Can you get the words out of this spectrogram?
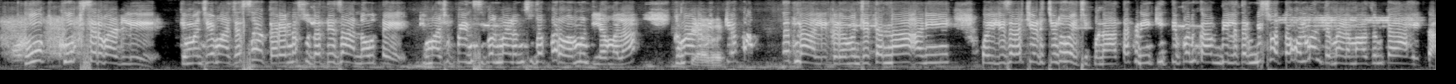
खूप खूप सर वाढली. की म्हणजे माझ्या सहकार्यांना सुद्धा ते जाणवते. की माझ्या प्रिन्सिपल मॅडम सुद्धा परवा म्हटल्या मला की मॅडम. इतक्या ना अलीकडे म्हणजे त्यांना आणि पहिली जरा चिडचिड व्हायची पण आता किती पण काम दिलं तर मी स्वतःहून म्हणते मॅडम अजून काय आहे का?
